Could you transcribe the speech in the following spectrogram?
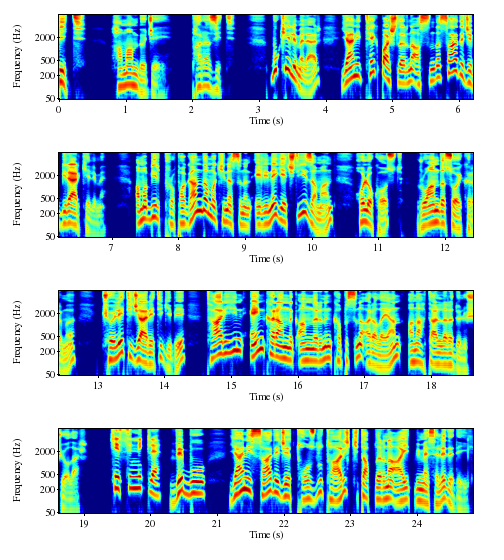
Bit, hamam böceği, parazit. Bu kelimeler yani tek başlarına aslında sadece birer kelime. Ama bir propaganda makinasının eline geçtiği zaman Holokost, Ruanda soykırımı, köle ticareti gibi tarihin en karanlık anlarının kapısını aralayan anahtarlara dönüşüyorlar. Kesinlikle. Ve bu yani sadece tozlu tarih kitaplarına ait bir mesele de değil.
